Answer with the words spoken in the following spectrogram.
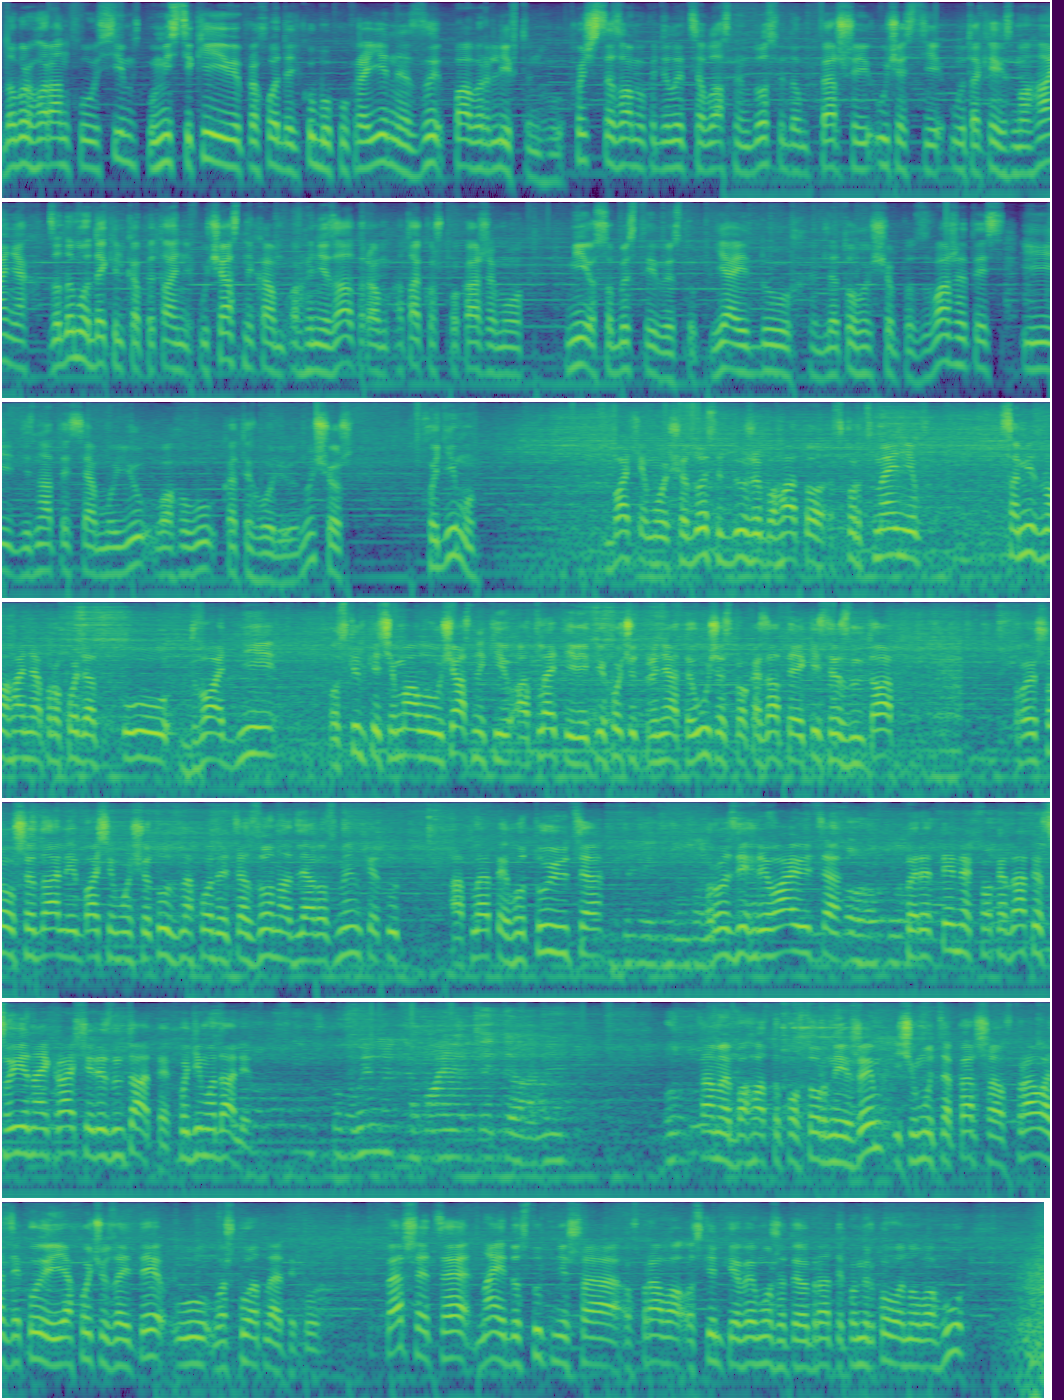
Доброго ранку усім. У місті Києві проходить Кубок України з паверліфтингу. Хочеться з вами поділитися власним досвідом першої участі у таких змаганнях. Задамо декілька питань учасникам, організаторам, а також покажемо мій особистий виступ. Я йду для того, щоб зважитись і дізнатися мою вагову категорію. Ну що ж, ходімо. Бачимо, що досить дуже багато спортсменів. Самі змагання проходять у два дні, оскільки чимало учасників, атлетів, які хочуть прийняти участь, показати якийсь результат. Пройшовши далі, бачимо, що тут знаходиться зона для розминки. Тут атлети готуються, розігріваються перед тим, як показати свої найкращі результати. Ходімо далі. Саме багатоповторний жим і чому це перша вправа, з якою я хочу зайти у важку атлетику. Перше, це найдоступніша вправа, оскільки ви можете обрати помірковану вагу.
